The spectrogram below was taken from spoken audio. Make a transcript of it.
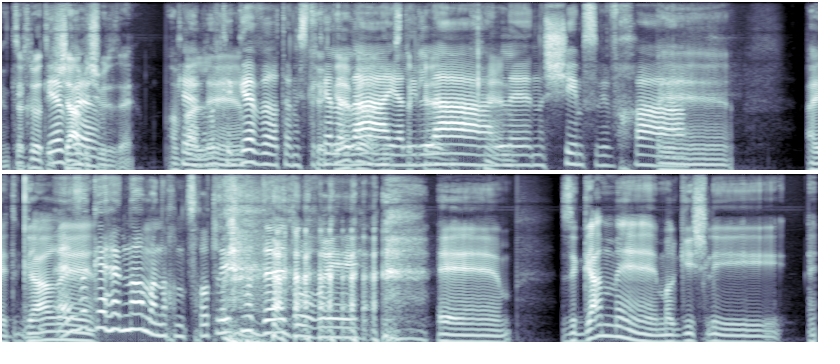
אני צריך להיות. אישה בשביל זה. כן, אבל... אבל אה, כגבר, אתה מסתכל כגבר, עליי, אני על הילה, כן. על אה, נשים סביבך. אה, האתגר... איזה אה, גיהנום אנחנו צריכות להתמודד, אורי. אה, זה גם אה, מרגיש לי אה,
